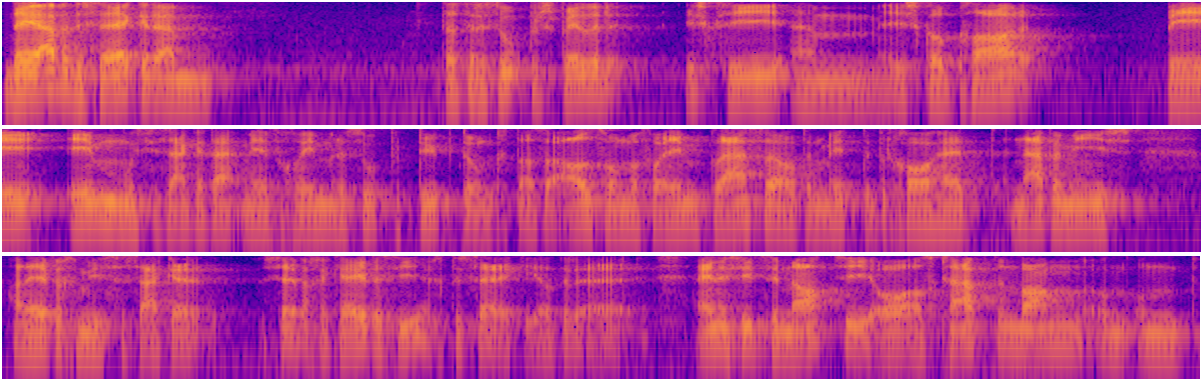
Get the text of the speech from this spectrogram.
Nein, eben der Säger, ähm, dass er ein super Spieler war, ähm, ist, glaube ich, klar bei ihm muss ich sagen, der hat mir einfach immer ein super Typ gedacht. Also alles, was man von ihm gelesen oder mitbekommen hat, neben mir ist, habe ich einfach müssen sagen, es ist einfach ein geiler Sieg, der Segi. Oder? Äh, einerseits der Nazi, auch als Captain lang und, und,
